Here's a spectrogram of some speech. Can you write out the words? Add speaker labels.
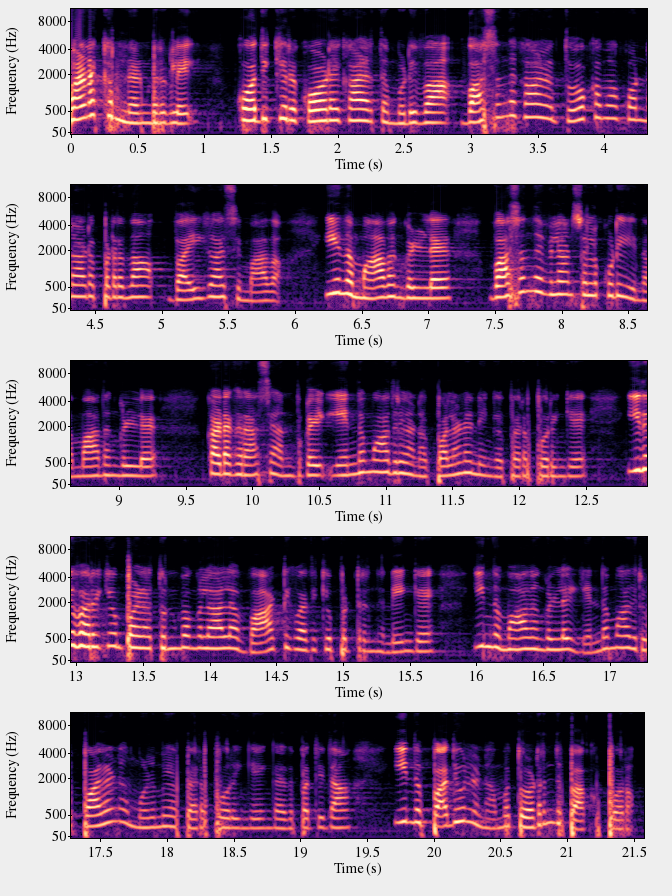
Speaker 1: வணக்கம் நண்பர்களே. கொதிக்கிற கோடை காலத்து முடிவா வசந்த காலம் துவக்கமாக கொண்டாடப்படுறதான் வைகாசி மாதம். இந்த மாதங்களில் வசந்த விழான்னு சொல்லக்கூடிய இந்த மாதங்களில் கடகராசி அன்புகள் எந்த மாதிரியான பலனை நீங்கள் பெற போறீங்க? இது வரைக்கும் பல துன்பங்களால் வாட்டி வதைக்கப்பட்டிருந்த நீங்கள் இந்த மாதங்களில் எந்த மாதிரி பலனை முழுமையாக பெற போறீங்கிறத பற்றி தான் இந்த பதிவில் நம்ம தொடர்ந்து பார்க்க போகிறோம்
